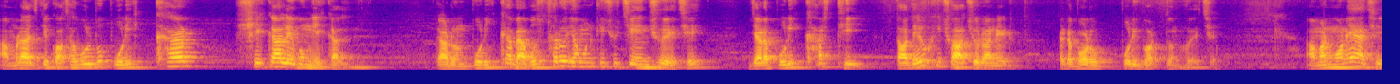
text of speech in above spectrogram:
আমরা আজকে কথা বলব পরীক্ষার সেকাল এবং একাল নিয়ে। কারণ পরীক্ষা ব্যবস্থারও যেমন কিছু চেঞ্জ হয়েছে যারা পরীক্ষার্থী, তাদেরও কিছু আচরণের একটা বড় পরিবর্তন হয়েছে। আমার মনে আছে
